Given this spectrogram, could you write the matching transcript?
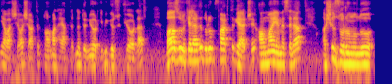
yavaş yavaş artık normal hayatlarına dönüyor gibi gözüküyorlar. Bazı ülkelerde durum farklı gerçi. Almanya mesela aşı zorunluluğu,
